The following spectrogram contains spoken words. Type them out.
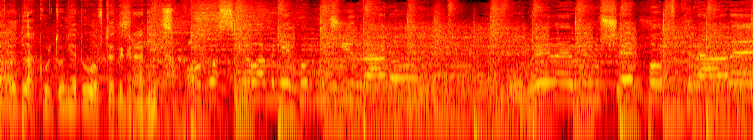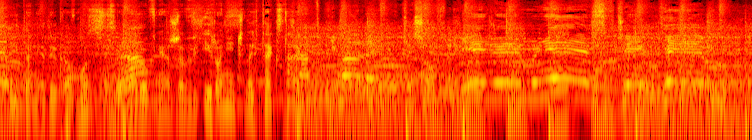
ale dla kultu nie było wtedy granic. Ogłaskała mnie po buzi rano Umyłem się pod kranem I to nie tylko w muzyce, również w ironicznych tekstach. Dziadki maleńkie szofer mnie z wdziękiem.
